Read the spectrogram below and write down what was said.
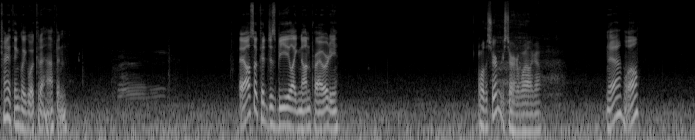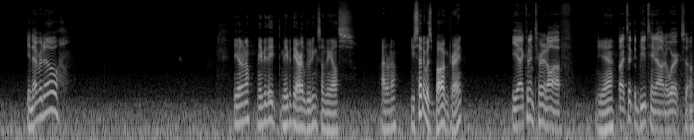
trying to think like what could have happened. It also could just be like non-priority. Well, the server restarted a while ago. Yeah, well, you never know. Yeah, I don't know. Maybe they maybe they are looting something else. I don't know. You said it was bugged, right? Yeah, I couldn't turn it off, Yeah. but I took the butane out and it worked. So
